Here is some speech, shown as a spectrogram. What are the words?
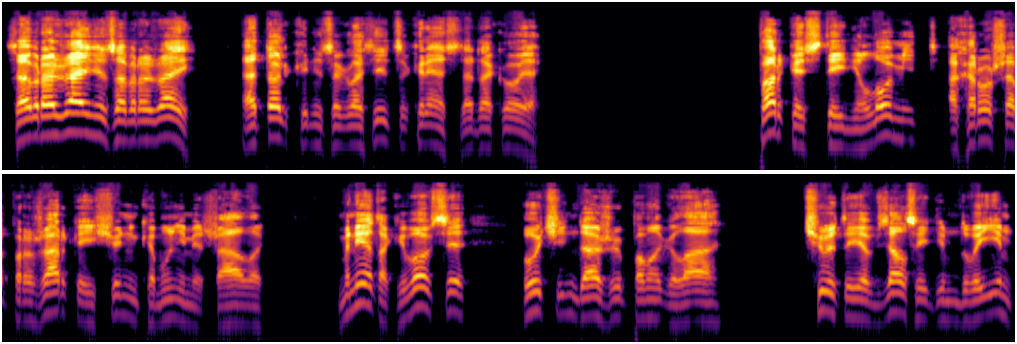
Соображай, не соображай, а только не согласится князь на такое. Пар костей не ломит, а хорошая прожарка еще никому не мешала. Мне так и вовсе очень даже помогла. Чего это я взялся этим двоим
